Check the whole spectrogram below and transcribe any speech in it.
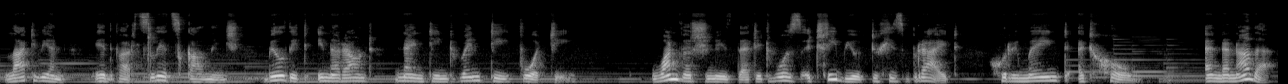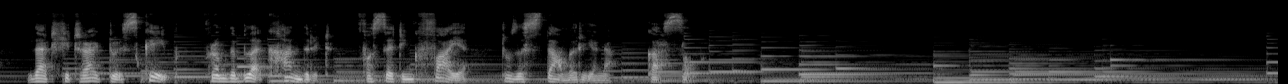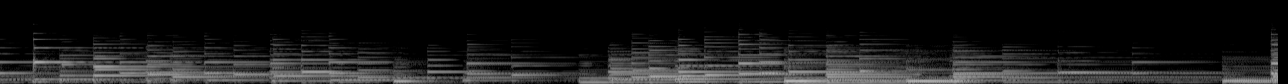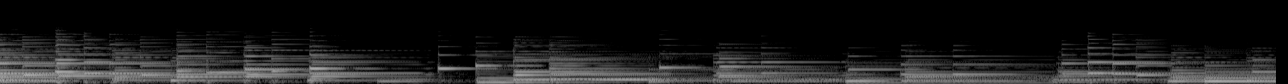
Latvian Edvards Liedskalniņš built it in around 1920-40. One version is that it was a tribute to his bride who remained at home, and another that he tried to escape from the Black Hundred for setting fire to the Stamarien castle.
